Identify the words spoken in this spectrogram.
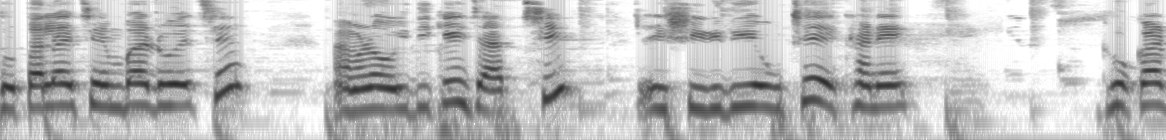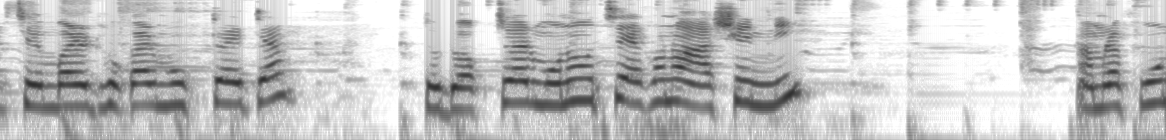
দোতলায় চেম্বার রয়েছে। আমরা ওই দিকেই যাচ্ছি। এই সিঁড়ি দিয়ে উঠে এখানে ঢোকার, চেম্বারে ঢোকার মুখটা এটা। তো ডক্টর মনে হচ্ছে এখনও আসেননি। আমরা ফোন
